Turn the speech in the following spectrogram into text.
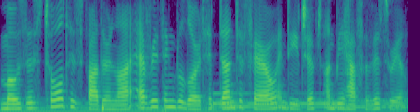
Moses told his father in law everything the Lord had done to Pharaoh and Egypt on behalf of Israel.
